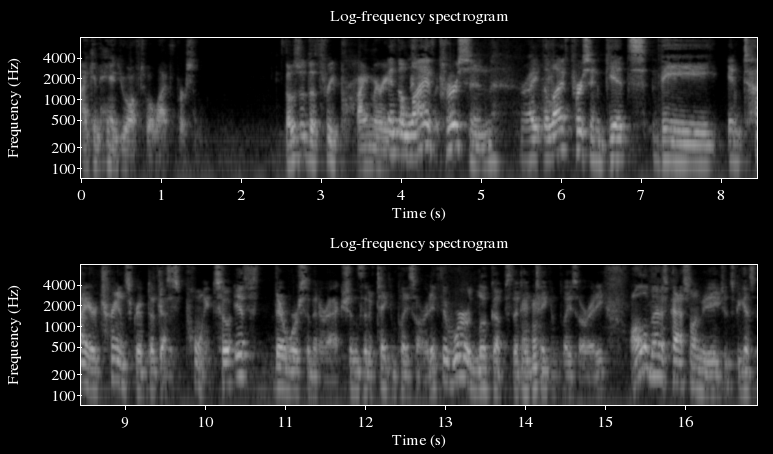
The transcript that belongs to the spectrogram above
I can hand you off to a live person. Those are the three primary And the live person, right? The live person gets the entire transcript up to Yes. this point. So if there were some interactions that have taken place already, if there were lookups that Mm-hmm. had taken place already, all of that is passed on to the agents. Because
